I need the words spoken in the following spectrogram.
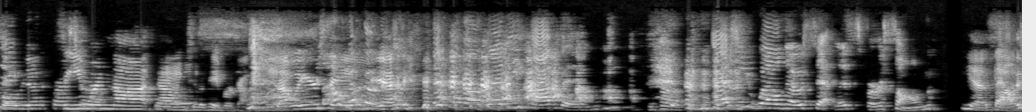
taking the so pressure. you were not bowing to the paper gods. Is that what you're saying? That already happened. As you well know, Setlist first song, yes. Bow to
